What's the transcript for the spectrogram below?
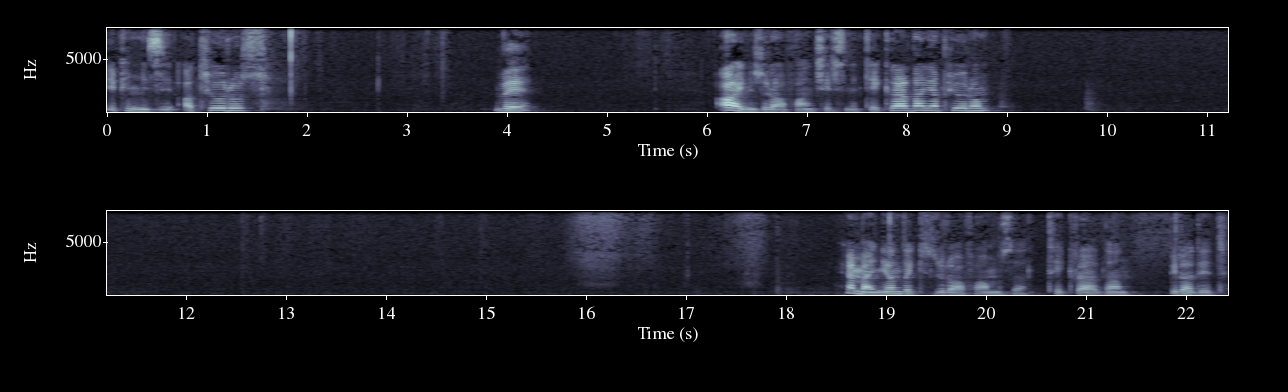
ipimizi atıyoruz. Ve aynı zürafanın içerisine tekrardan yapıyorum. Hemen yandaki zürafamıza tekrardan bir adet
